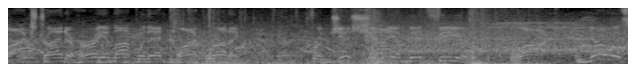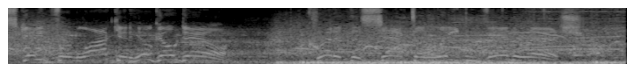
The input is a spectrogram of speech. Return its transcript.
Lock's trying to hurry him up with that clock running. From just shy of midfield, Lock. No escape for Lock, and he'll go down. Credit the sack to Leighton Vander Esch.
